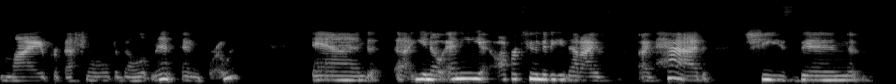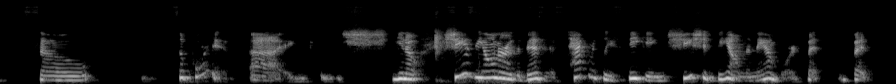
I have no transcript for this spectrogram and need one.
my professional development and growth. And uh, you know, any opportunity that I've I've had, she's been so supportive uh, you know, she's the owner of the business. Technically speaking, she should be on the NAMM board, but but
